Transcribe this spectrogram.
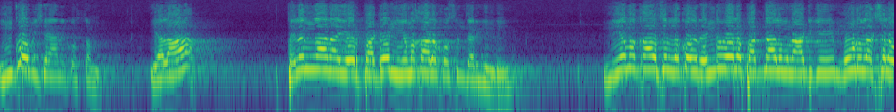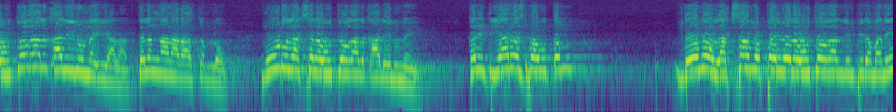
ఇంకో విషయానికి వస్తాం. ఎలా తెలంగాణ ఏర్పాటే నియామకాల కోసం జరిగింది. నియామకాలకు రెండు వేల పద్నాలుగు నాటికి మూడు లక్షల ఉద్యోగాలు ఖాళీలు ఉన్నాయి ఇవాళ తెలంగాణ రాష్ట్రంలో. మూడు లక్షల ఉద్యోగాలు ఖాళీలు ఉన్నాయి. కానీ టీఆర్ఎస్ ప్రభుత్వం మేము లక్ష ముప్పై వేల ఉద్యోగాలు నింపినామని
